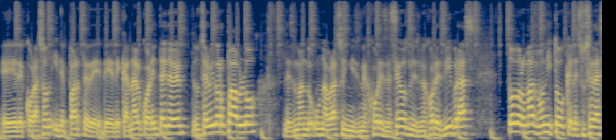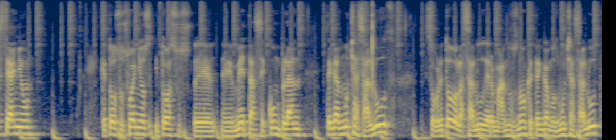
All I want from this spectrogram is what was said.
eh, de corazón y de parte de, Canal 49, de un servidor Pablo. Les mando un abrazo y mis mejores deseos, mis mejores vibras, todo lo más bonito que les suceda este año, que todos sus sueños y todas sus eh, metas se cumplan, tengan mucha salud, sobre todo la salud hermanos, ¿no? Que tengamos mucha salud.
